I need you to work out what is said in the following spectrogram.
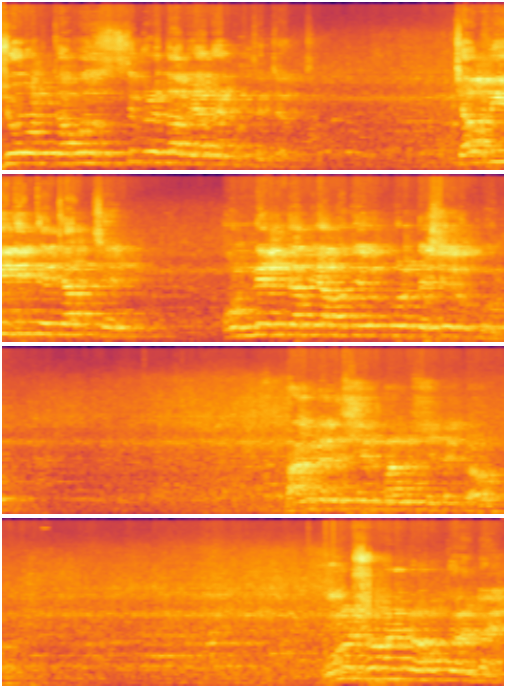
জোর জবরদস্তি করে দাবি আদায় করতে চাচ্ছে। চাপিয়ে দিতে চাচ্ছে অন্যের দাবি আমাদের উপর, দেশের উপর। বাংলাদেশের মানুষ সেটা গ্রহণ করে। কোন সময় গ্রহণ করে নাই।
